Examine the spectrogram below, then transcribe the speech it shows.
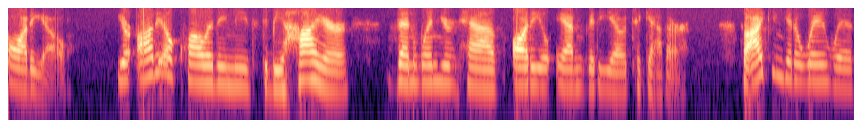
audio, your audio quality needs to be higher than when you have audio and video together. So I can get away with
